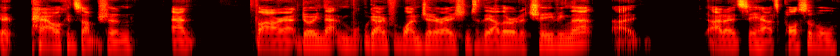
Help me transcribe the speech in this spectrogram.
you know, power consumption and far out doing that and going from one generation to the other and achieving that. I, I don't see how it's possible.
